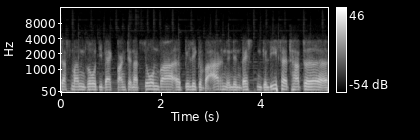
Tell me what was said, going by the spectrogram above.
dass man so die Werkbank der Nation war, äh, billige Waren in den Westen geliefert hatte.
